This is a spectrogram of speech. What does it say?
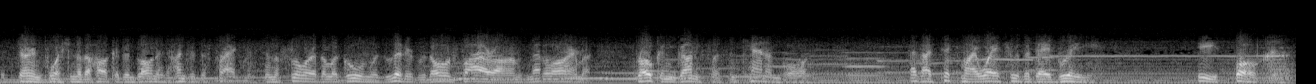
The stern portion of the hulk had been blown into hundreds of fragments, and the floor of the lagoon was littered with old firearms, metal armor, broken gun flints, and cannonballs. As I picked my way through the debris, he spoke.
